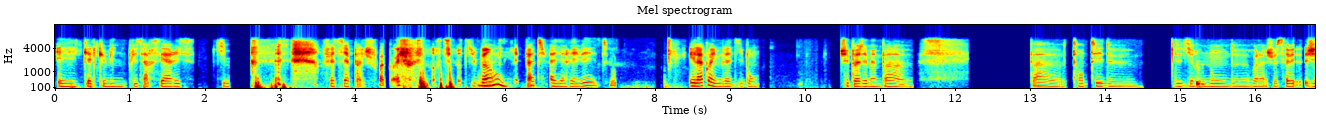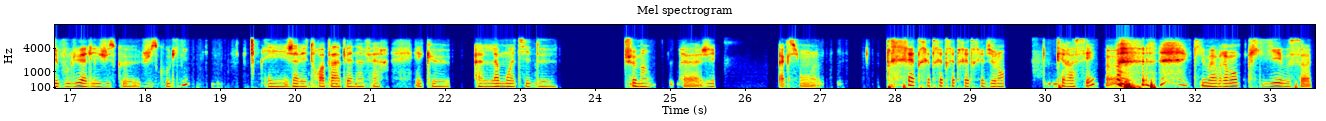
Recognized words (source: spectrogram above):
Et quelques minutes plus tard, c'est Harris qui en fait, il n'y a pas le choix, quoi. Il faut sortir du bain, t'inquiète pas, tu vas y arriver et tout. Et là, quand il me l'a dit, bon, je sais pas, j'ai même pas, euh, euh, tenté de, dire non. De voilà, je savais, j'ai voulu aller jusqu'au lit et j'avais trois pas à peine à faire et que à la moitié de chemin, euh, j'ai une action très très très très très très violente, terrassée, qui m'a vraiment plié au sol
